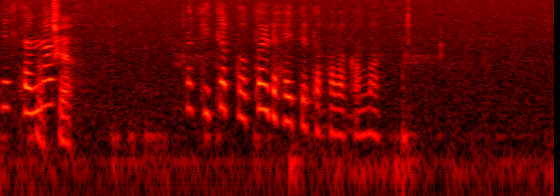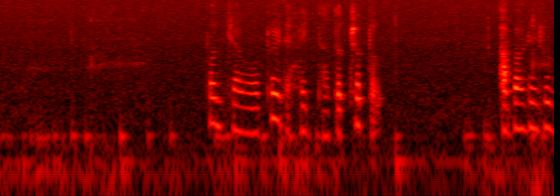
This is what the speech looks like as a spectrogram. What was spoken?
どうしたの？ポンちゃんきちょっとトイレ入ってたからかな。ポンちゃんはトイレ入った後ちょっと暴れる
